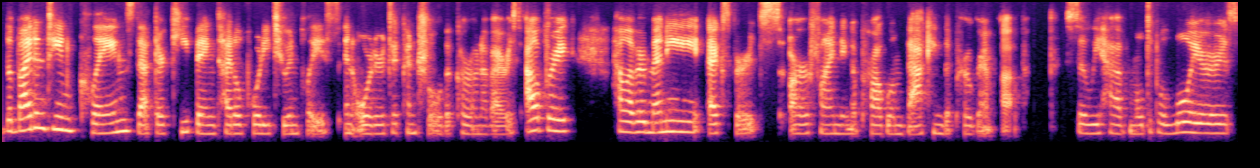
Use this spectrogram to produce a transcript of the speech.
the Biden team claims that they're keeping Title 42 in place in order to control the coronavirus outbreak. However, many experts are finding a problem backing the program up. So we have multiple lawyers,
